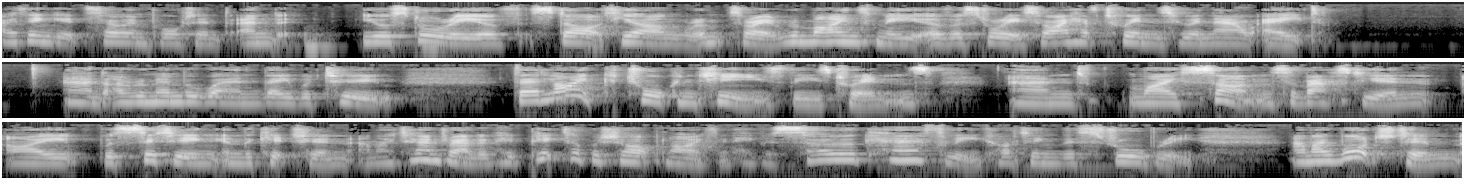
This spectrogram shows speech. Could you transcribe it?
I think it's so important. And your story of start young, sorry, reminds me of a story. So I have twins who are now eight. And I remember when they were two, they're like chalk and cheese, these twins. And my son, Sebastian, I was sitting in the kitchen and I turned around and he'd picked up a sharp knife and he was so carefully cutting this strawberry. And I watched him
